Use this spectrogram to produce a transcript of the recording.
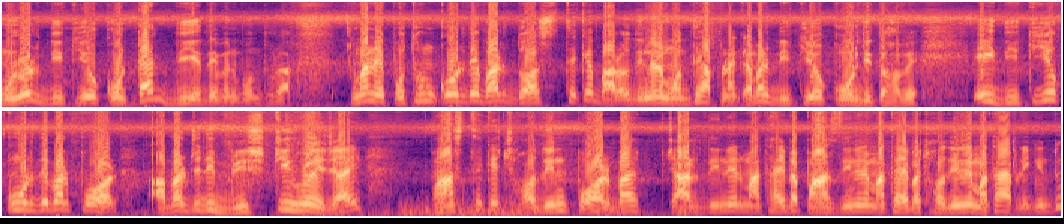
মূলর দ্বিতীয় কোড়টা দিয়ে দেবেন বন্ধুরা। মানে প্রথম কোড় দেবার দশ থেকে বারো দিনের মধ্যে আপনাকে আবার দ্বিতীয় কোড় দিতে হবে। এই দ্বিতীয় কোড় দেবার পর আবার যদি বৃষ্টি হয়ে যায়, পাঁচ থেকে ছ দিন পর বা চার দিনের মাথায় বা পাঁচ দিনের মাথায় বা ছ দিনের মাথায় আপনি কিন্তু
